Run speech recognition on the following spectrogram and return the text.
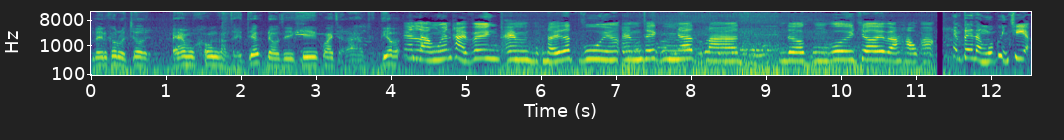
Nên không được chơi. Em không cảm thấy tiếc điều gì khi quay trở lại học trực tiếp. Em là Nguyễn Hải Vinh, em thấy rất vui. Em thích nhất là được vui chơi và học ạ. Là Nguyễn Quỳnh Chi ạ.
